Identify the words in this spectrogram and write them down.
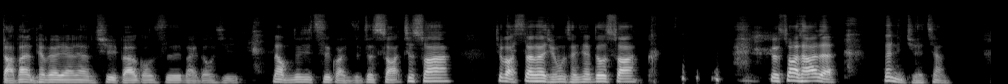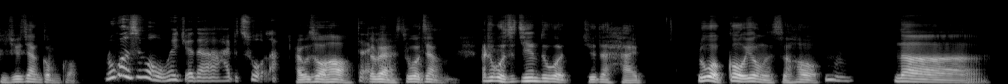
打扮得漂漂亮亮去百货公司买东西，那我们就去吃馆子，就刷就刷，就把四万块全部存下来都刷，就刷他的。那你觉得这样？你觉得这样够不够？如果是我，我会觉得还不错啦。还不错哈，对对不对？如果这样，那、如果是今天如果觉得还如果够用的时候，嗯，那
